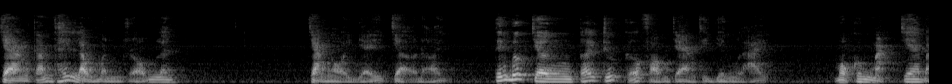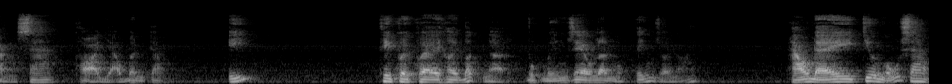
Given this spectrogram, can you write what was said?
Chàng cảm thấy lòng mình rộn lên. Chàng ngồi dậy chờ đợi. Tiếng bước chân tới trước cửa phòng chàng thì dừng lại. Một khuôn mặt che bằng xa thò vào bên trong. Ý. Thi khuê khuê hơi bất ngờ, buộc miệng reo lên một tiếng rồi nói. Hạo đệ chưa ngủ sao?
